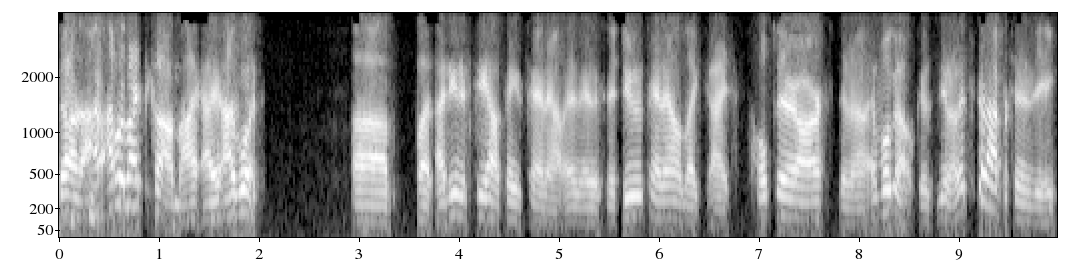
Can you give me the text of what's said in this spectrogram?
no, I, I would like to come. I, I, I would. Uh, but I need to see how things pan out. And if they do pan out, like I hope there are, then uh, and we'll go because you know it's a good opportunity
